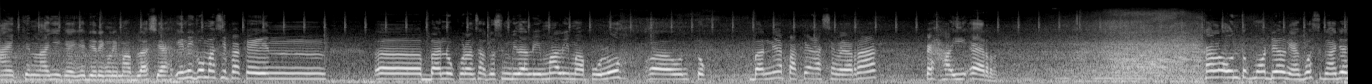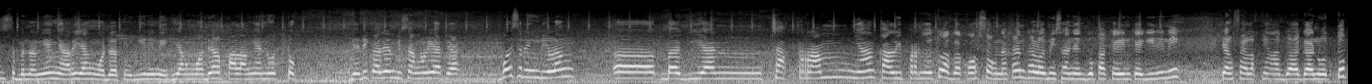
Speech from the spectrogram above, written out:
naikin lagi kayaknya di ring 15 ya. Ini gue masih pakein uh, ban ukuran 195 50 uh, untuk bannya pakai Acelera PHIR kalau untuk modelnya gue sengaja sih sebenarnya nyari yang model kayak gini nih yang model palangnya nutup jadi kalian bisa ngelihat ya. Gue sering bilang eh, bagian cakramnya kalipernya itu agak kosong. Nah kan kalau misalnya gue pakein kayak gini nih yang velgnya agak-agak nutup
